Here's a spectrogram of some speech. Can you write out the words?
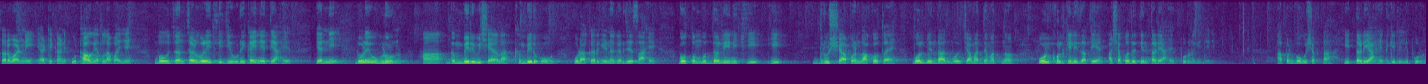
सर्वांनी या ठिकाणी उठाव घेतला पाहिजे. बहुजन चळवळीतली जेवढी काही नेते आहेत यांनी डोळे उघडून हा गंभीर विषयाला खंबीर होऊन पुढाकार घेणं गरजेचं आहे. गौतम बुद्ध लेणीची ही दृश्य आपण दाखवतो आहे बोलबिंदाज बोलच्या माध्यमातून पोलखोल केली जाते. अशा पद्धतीने तडे आहेत पूर्ण गेलेले. आपण बघू शकता ही तडी आहेत गेलेली पूर्ण.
